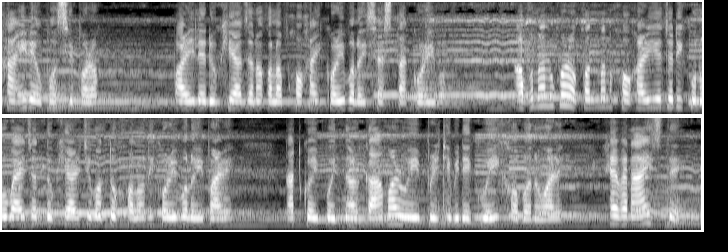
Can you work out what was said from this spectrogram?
হাঁহিৰে উপচি পৰক। পাৰিলে দুখীয়াজনক অলপ সহায় কৰিবলৈ চেষ্টা কৰিব। আপোনালোকৰ অকণমান সঁহাৰিয়ে যদি কোনোবা এজন দুখীয়াৰ জীৱনটো সলনি কৰিবলৈ পাৰে তাতকৈ পুণ্যৰ কাম আৰু এই পৃথিৱীত একোৱেই হ'ব নোৱাৰে। হেভ এ নাইচ ডে'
